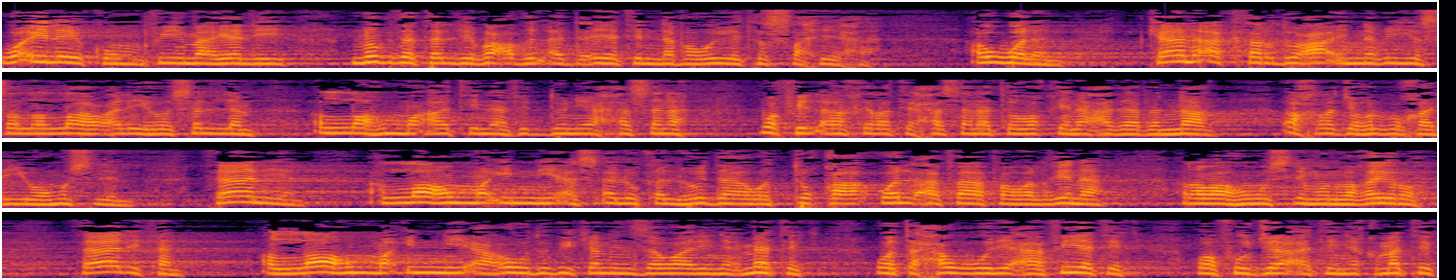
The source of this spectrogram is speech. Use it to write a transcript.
وإليكم فيما يلي نبذة لبعض الأدعية النبوية الصحيحة. أولا كان أكثر دعاء النبي صلى الله عليه وسلم اللهم آتنا في الدنيا حسنة وفي الآخرة حسنة وقنا عذاب النار. أخرجه البخاري ومسلم. ثانيا اللهم إني أسألك الهدى والتقى والعفاف والغنى. رواه مسلم وغيره. ثالثا اللهم إني أعوذ بك من زوال نعمتك وتحول عافيتك وفجاءة نقمتك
